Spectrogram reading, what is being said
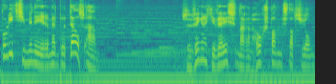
politiemeneren met bretels aan. Zijn vingertje wees naar een hoogspanningsstation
